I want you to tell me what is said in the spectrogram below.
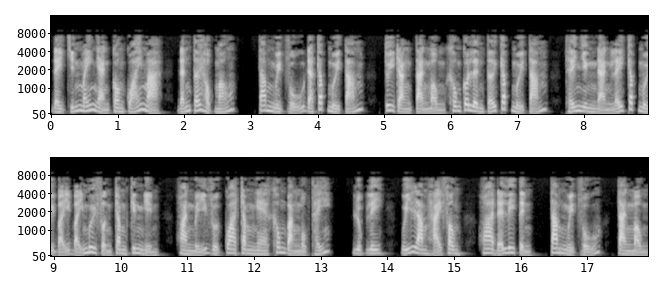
Đây chính mấy ngàn con quái mà, đánh tới học máu. Tam Nguyệt Vũ đã cấp 18, tuy rằng tàn mộng không có lên tới cấp 18, thế nhưng nàng lấy cấp 17-70% kinh nghiệm, Hoàng Mỹ vượt qua trăm nghe không bằng một thấy. Lục Ly, Quý Lam Hải Phong, Hoa để ly tình, Tam Nguyệt Vũ, Tàn Mộng,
